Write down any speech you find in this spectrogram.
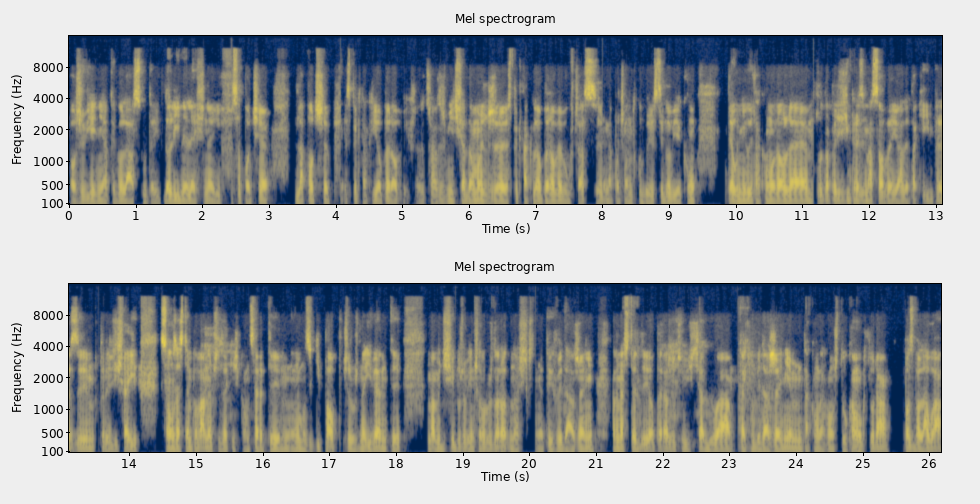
ożywienia tego lasu, tej doliny leśnej w Sopocie dla potrzeb spektakli operowych. Trzeba też mieć świadomość, że spektakle operowe wówczas na początku XX wieku pełniły taką rolę, trudno powiedzieć imprezy masowej, ale takie imprezy, które dzisiaj są zastępowane przez jakieś koncerty muzyki pop czy różne eventy. Mamy dzisiaj dużo większą różnorodność tych wydarzeń wydarzeń. Natomiast wtedy opera rzeczywiście była takim wydarzeniem, taką taką sztuką, która pozwalała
